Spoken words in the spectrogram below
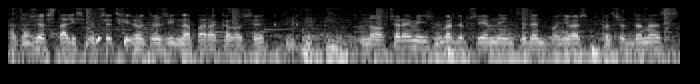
A, a to, że wstaliśmy przed chwilą, to już inna para kaloszy. No, wczoraj mieliśmy bardzo przyjemny incydent, ponieważ podszedł do nas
